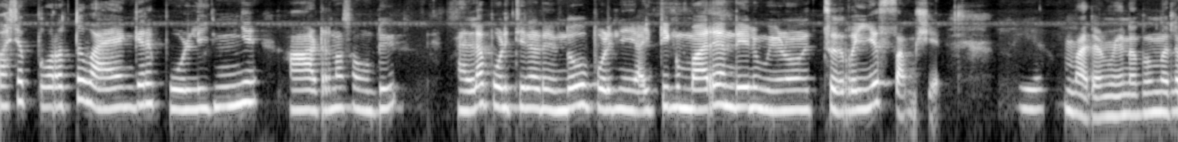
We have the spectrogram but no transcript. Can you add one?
പക്ഷെ പുറത്ത് ഭയങ്കര പൊളിഞ്ഞ് ആടണ സൗണ്ട് നല്ല പൊളിച്ചിലാണ് എന്തോ പൊളിഞ്ഞ്. ഐ തിങ്ക് മരം എന്തെങ്കിലും വീണോ എന്ന് ചെറിയ സംശയം. മരം വീണതൊന്നുമല്ല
